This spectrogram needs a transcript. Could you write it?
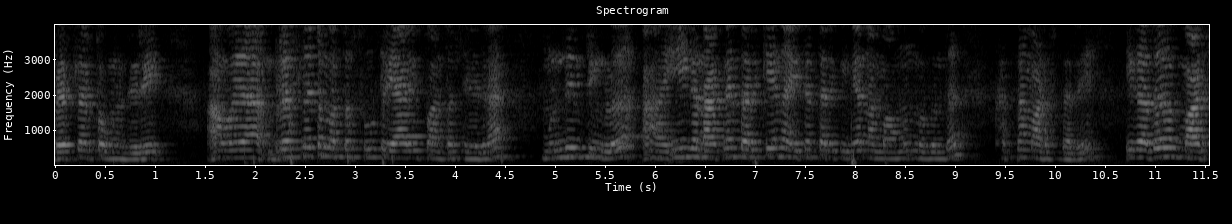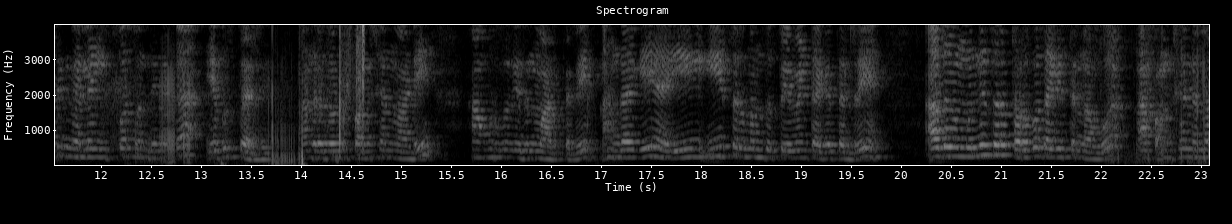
ಬ್ರೇಸ್ಲೆಟ್ ತೊಗೊಂಬಂದಿವ್ರಿ. ಅವ ಬ್ರೇಸ್ಲೆಟ್ ಮತ್ತು ಸೂಟ್ ಯಾರಿಪ್ಪ ಅಂತಂದು ಹೇಳಿದ್ರೆ. ಮುಂದಿನ ತಿಂಗಳು ಈಗ ನಾಲ್ಕನೇ ತಾರೀಕಿನ ಐದನೇ ತಾರೀಕಿಗೆ ನಮ್ಮ ಮಾಮನ ಮಗಂದು ಖತ್ನ ಮಾಡಿಸ್ತಾರೆ. ರೀ ಈಗ ಅದು ಮಾಡಿಸಿದ ಮೇಲೆ ಇಪ್ಪತ್ತೊಂದು ದಿನಕ್ಕೆ ಎಬ್ಬಿಸ್ತಾರೆ ಅಂದ್ರೆ ದೊಡ್ಡ ಫಂಕ್ಷನ್ ಮಾಡಿ ಆ ಹುಡುಗಗೆ ಇದನ್ನ ಮಾಡ್ತಾರೆ. ಹಂಗಾಗಿ ಈ ಈ ಸಲ ನಮ್ದು ಪೇಮೆಂಟ್ ಆಗೈತಲ್ರಿ ಅದು ಮುಂದಿನ ಸಲ ತರಬೋದಾಗಿತ್ತು ನಾವು. ಆ ಫಂಕ್ಷನ್ ಎಲ್ಲ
